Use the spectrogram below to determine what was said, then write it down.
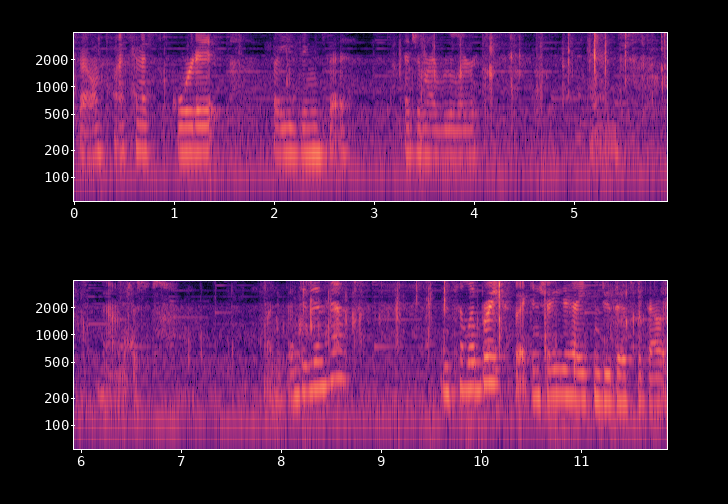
So I kind of scored it by using the edge of my ruler just going to bend it in half until it breaks so I can show you how you can do this without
